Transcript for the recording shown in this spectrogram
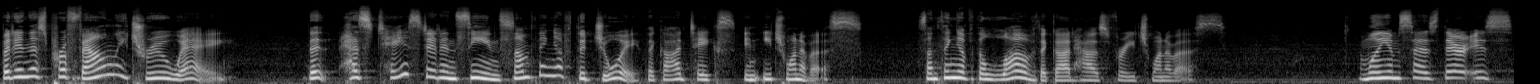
but in this profoundly true way that has tasted and seen something of the joy that God takes in each one of us, something of the love that God has for each one of us. And says there is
